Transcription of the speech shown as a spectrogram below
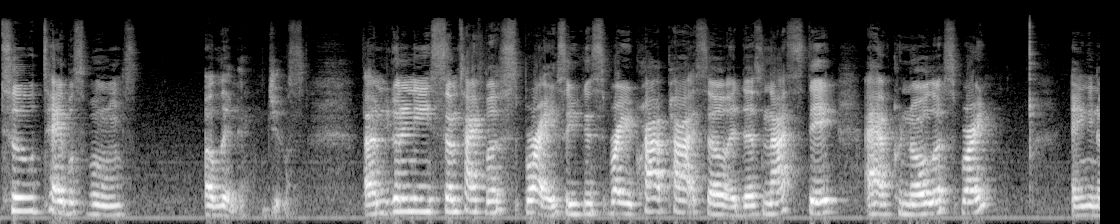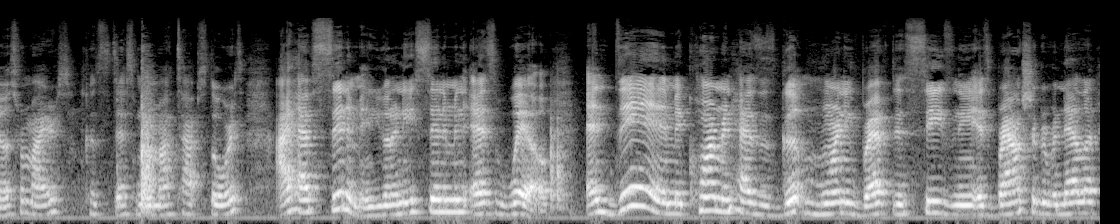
two tablespoons of lemon juice. Um, you're going to need some type of spray so you can spray your crock pot so it does not stick. I have canola spray and you know it's from Meijer's because that's one of my top stores. I have cinnamon. You're going to need cinnamon as well. And then McCormick has this good morning breakfast seasoning. It's brown sugar vanilla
